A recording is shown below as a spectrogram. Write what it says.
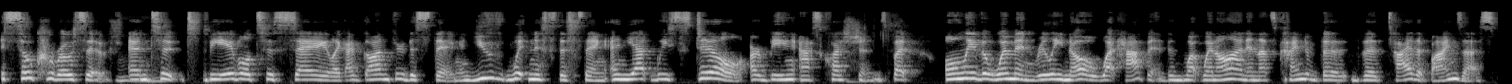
it's so corrosive mm-hmm. and to, to be able to say like i've gone through this thing and you've witnessed this thing and yet we still are being asked questions but only the women really know what happened and what went on and that's kind of the the tie that binds us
